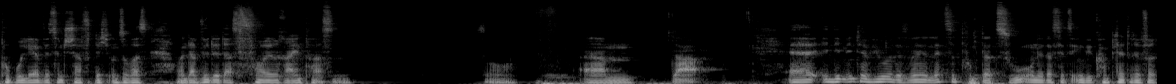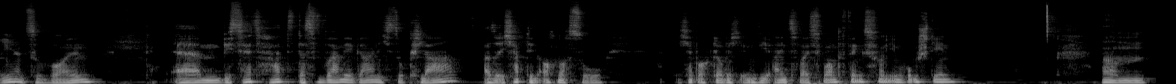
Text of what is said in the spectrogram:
populärwissenschaftlich und sowas. Und da würde das voll reinpassen. So. Ähm, ja. Äh, in dem Interview, das wäre der letzte Punkt dazu, ohne das jetzt irgendwie komplett referieren zu wollen. Ähm, Bisset hat, das war mir gar nicht so klar. Also ich habe den auch noch so, ich habe auch, glaube ich, irgendwie ein, zwei Swamp Things von ihm rumstehen. Ähm,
